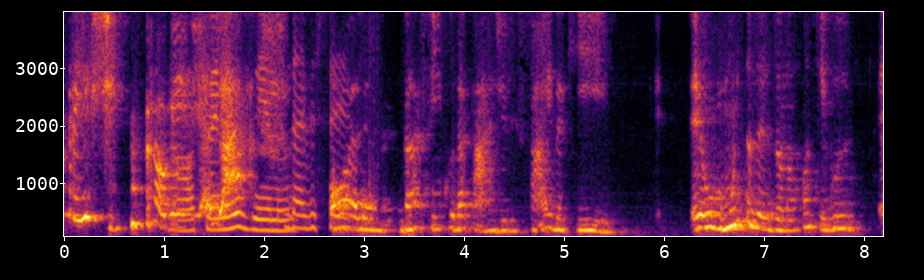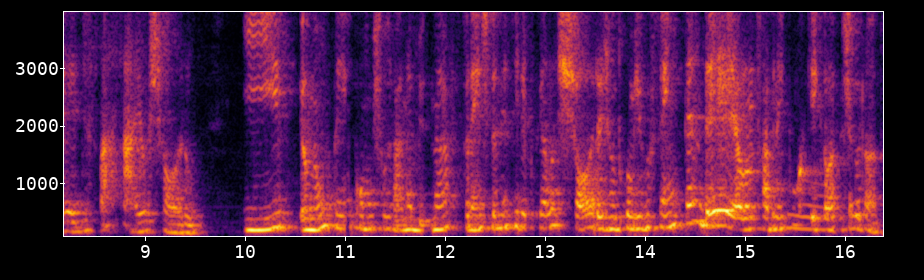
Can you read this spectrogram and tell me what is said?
triste para alguém Nossa, viajar. imagino. Deve ser. Olha, das 5 da tarde, ele sai daqui. Eu, muitas vezes, eu não consigo é, disfarçar, eu choro. E eu não tenho como chorar na, na, frente da minha filha, porque ela chora junto comigo sem entender, ela não sabe nem por que, que ela tá chorando.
